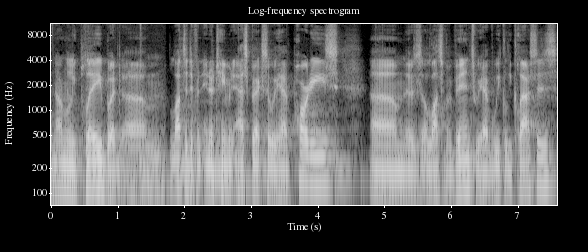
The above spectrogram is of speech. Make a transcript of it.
not only play, but um, lots of different entertainment aspects. So we have parties, um, there's lots of events, we have weekly classes.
